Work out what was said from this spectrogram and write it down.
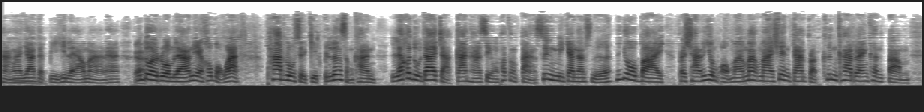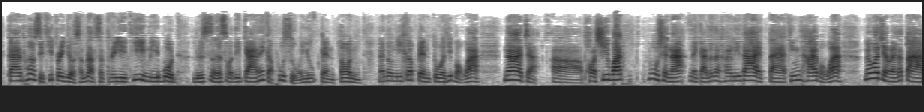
หางานยากแต่ปีที่แล้วมานะฮะนั้นโดยรวมแล้วเนี่ยเขาบอกว่าภาพรวมเศรษฐกิจเป็นเรื่องสำคัญ แล้วก็ดูได้จากการหาเสียงของพรรคต่างๆ ซึ่งมีการนำเสนอนโยบายประชานิยมออกมามากมาย เช่น การปรับขึ้นค่าแรงขั้นต่ำการเพิ่มสิทธิประโยชน์สำหรับสตรีที่มีบุตร หรือเสนอสวัสดิการให้กับผู้สูงอายุเป็นต้น นั้นตรงนี้ก็เป็นตัวที่บอกว่าน่าจะอพอชี้วัดผู้ชนะในการเลือกตั้งครั้งนี้ได้ แต่ทิ้งท้ายบอกว่าไม่ว่าอย่างไรก็ตาม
